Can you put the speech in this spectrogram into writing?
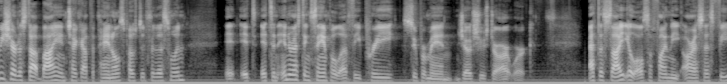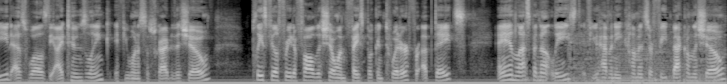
be sure to stop by and check out the panels posted for this one. It, it, it's an interesting sample of the pre Superman Joe Shuster artwork. At the site, you'll also find the RSS feed as well as the iTunes link if you want to subscribe to the show. Please feel free to follow the show on Facebook and Twitter for updates. And last but not least, if you have any comments or feedback on the show,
